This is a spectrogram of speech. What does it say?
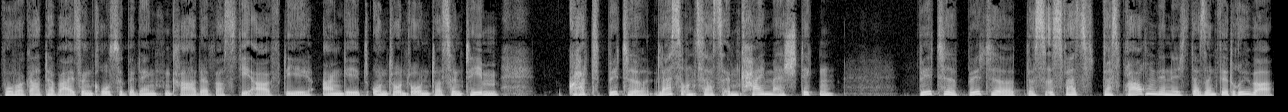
wo wir gerade dabei sind, große Bedenken gerade, was die AfD angeht und, und, und. Das sind Themen. Gott, bitte, lass uns das im Keim ersticken. Bitte, bitte, das ist was, das brauchen wir nicht, da sind wir drüber.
